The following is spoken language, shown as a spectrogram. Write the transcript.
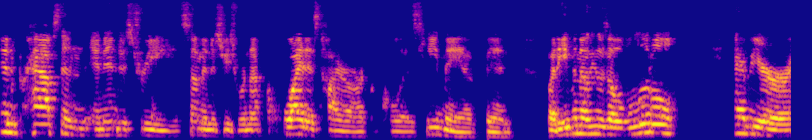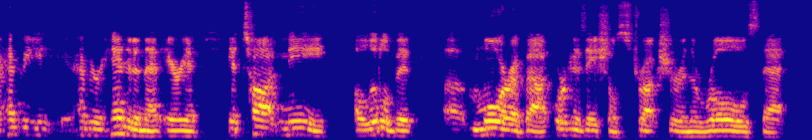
And perhaps in, in industry, some industries were not quite as hierarchical as he may have been. But even though he was a little heavier, or heavy, heavier handed in that area, it taught me a little bit uh, more about organizational structure and the roles that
